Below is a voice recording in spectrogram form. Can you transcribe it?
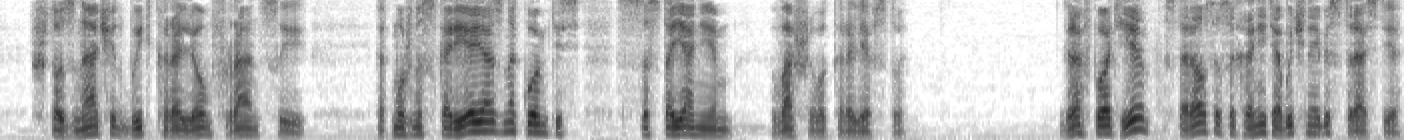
— Что значит быть королем Франции? Как можно скорее ознакомьтесь с состоянием вашего королевства. Граф Пуатье старался сохранить обычное бесстрастие,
